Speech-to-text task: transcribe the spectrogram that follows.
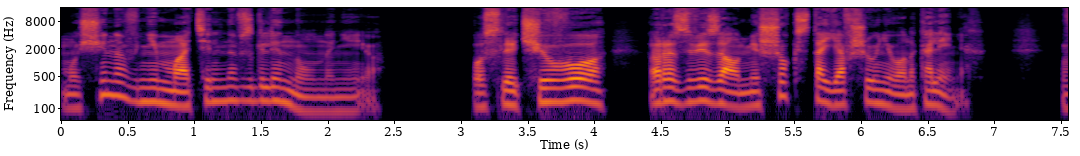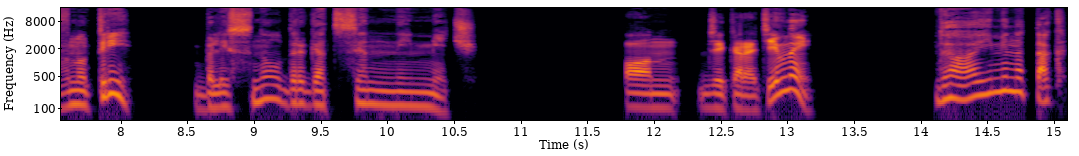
Мужчина внимательно взглянул на нее, после чего развязал мешок, стоявший у него на коленях. Внутри блеснул драгоценный меч. «Он декоративный?» «Да, именно так»,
